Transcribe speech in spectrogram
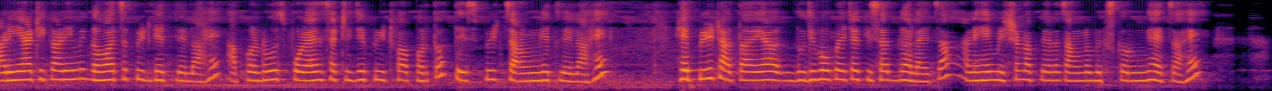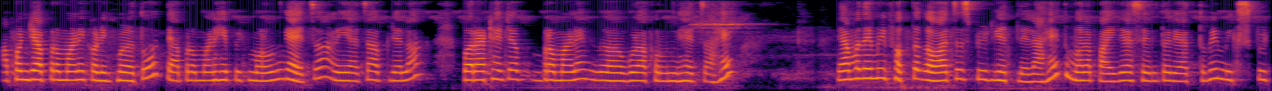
आणि या ठिकाणी मी गव्हाचं पीठ घेतलेलं आहे. आपण रोज पोळ्यांसाठी जे पीठ वापरतो तेच पीठ चाळून घेतलेलं आहे. हे पीठ आता या दुधी भोपळ्याच्या किसात घालायचा आणि हे मिश्रण आपल्याला चांगलं मिक्स करून घ्यायचं आहे. आपण ज्याप्रमाणे कणिक मळतो त्याप्रमाणे हे पीठ मळून घ्यायचं आणि याचा आपल्याला पराठ्याच्या प्रमाणे गोळा करून घ्यायचा आहे. यामध्ये मी फक्त गव्हाचंच पीठ घेतलेलं आहे. तुम्हाला पाहिजे असेल तर यात तुम्ही मिक्स पीठ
